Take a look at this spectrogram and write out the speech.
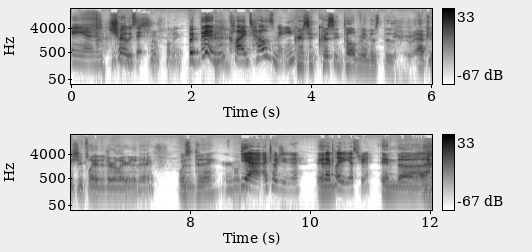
and chose it. So funny. But then Clyde tells me, Chrissy Chrissy told me this, this after she played it earlier today. Was it today or was Yeah, I told you today, It, but I played it yesterday. And uh,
